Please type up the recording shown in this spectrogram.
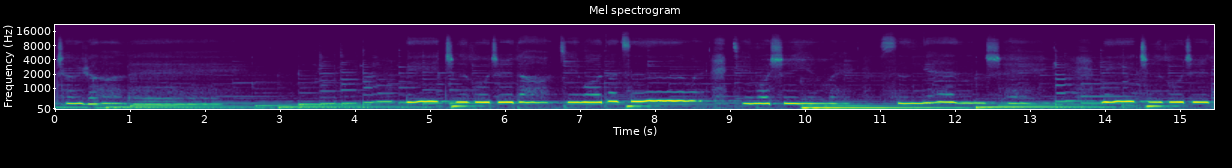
成热泪。你知不知道寂寞的滋味？寂寞是因为思念谁？你知不知道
